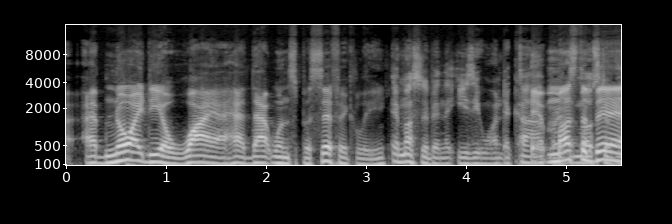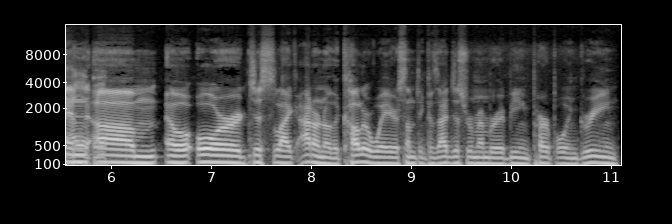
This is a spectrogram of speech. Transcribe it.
I have no idea why I had that one specifically. it must have been the easy one to cop. It must have been, um, or, or just like I don't know the colorway or something because I just remember it being purple and green.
